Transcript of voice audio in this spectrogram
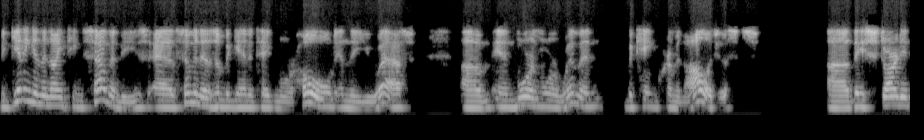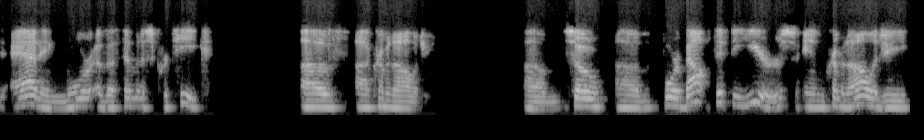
Beginning in the 1970s, as feminism began to take more hold in the US, um, and more and more women became criminologists, uh, they started adding more of a feminist critique of uh, criminology. Um, so um, for about 50 years in criminology,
